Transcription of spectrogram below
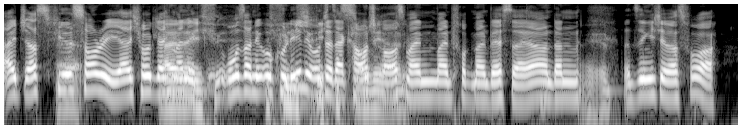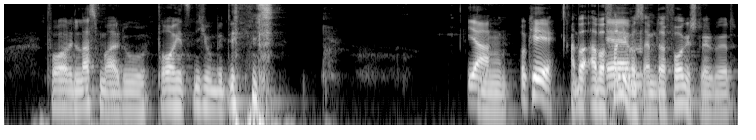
I just feel Ja. sorry. Ja, ich hol gleich Alter, meine ich rosane Ukulele unter der Couch sorry, raus, mein, mein, mein Bester, ja. Und dann, Äh, dann singe ich dir was vor. Boah, lass mal, du. Brauch ich jetzt nicht unbedingt. Ja, Mhm. okay. Aber, aber funny, Ähm, was einem da vorgestellt wird.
